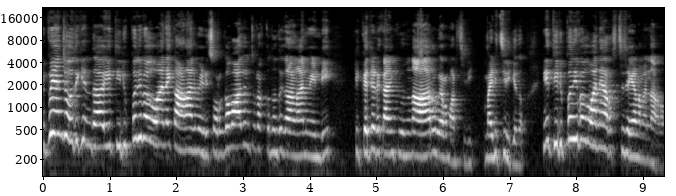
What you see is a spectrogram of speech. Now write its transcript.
ഇപ്പൊ ഞാൻ ചോദിക്കുന്നത് ഈ തിരുപ്പതി ഭഗവാനെ കാണാൻ വേണ്ടി സ്വർഗവാതിൽ തുറക്കുന്നത് കാണാൻ വേണ്ടി ടിക്കറ്റ് എടുക്കാൻ ക്യൂ നിന്ന് ആറു പേർ മറിച്ചിരി മരിച്ചിരിക്കുന്നു. ഇനി തിരുപ്പതി ഭഗവാനെ അറസ്റ്റ് ചെയ്യണമെന്നാണോ?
